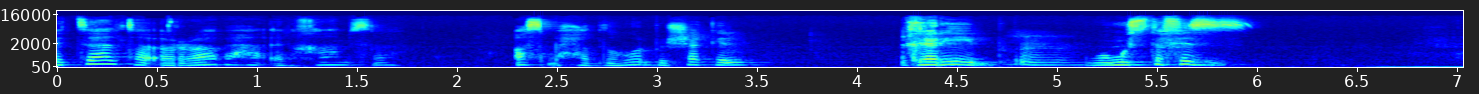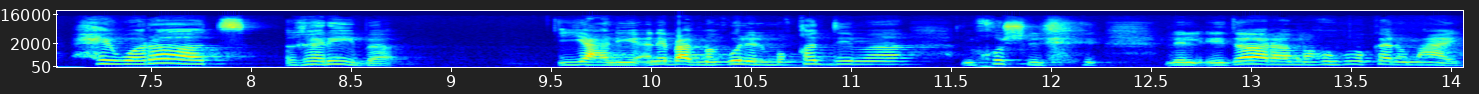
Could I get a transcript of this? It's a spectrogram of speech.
الثالثة الرابعة الخامسة أصبح الظهور بشكل غريب ومستفز. حوارات غريبة. يعني أنا بعد ما نقول المقدمة نخش للإدارة ما هم كانوا معي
